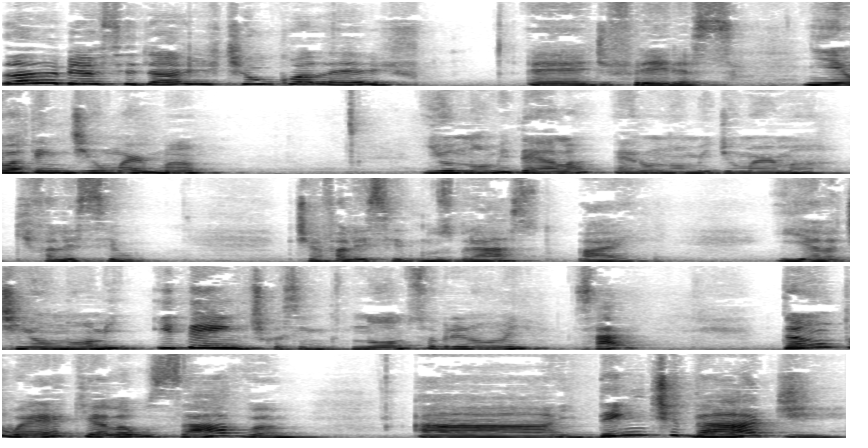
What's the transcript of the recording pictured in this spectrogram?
Lá na minha cidade tinha um colégio é, de freiras e eu atendi uma irmã. E o nome dela era o nome de uma irmã que faleceu, que tinha falecido nos braços do pai. E ela tinha um nome idêntico, assim, nome, sobrenome, sabe? Tanto é que ela usava a identidade.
